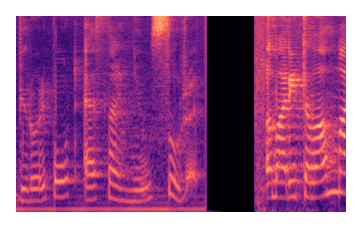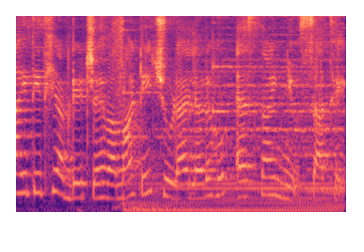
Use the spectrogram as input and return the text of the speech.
bureau report S nine news Surat. અમારી તમામ માહિતીથી અપડેટ રહેવા માટે જોડાયેલા રહો એસ નાઇન ન્યૂઝ સાથે.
